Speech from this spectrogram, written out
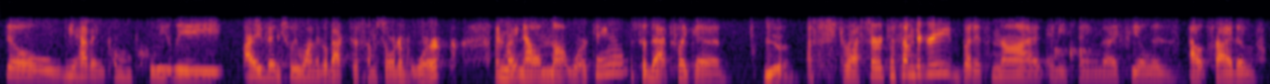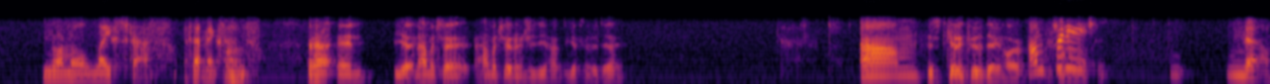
still we haven't completely. I eventually want to go back to some sort of work, and right now I'm not working, so that's like a Yeah. a stressor to some degree, but it's not anything that I feel is outside of normal life stress, if that makes sense. And how, and yeah, and how much how much energy do you have to get through the day? Um, Is getting through the day hard? I'm pretty- no,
